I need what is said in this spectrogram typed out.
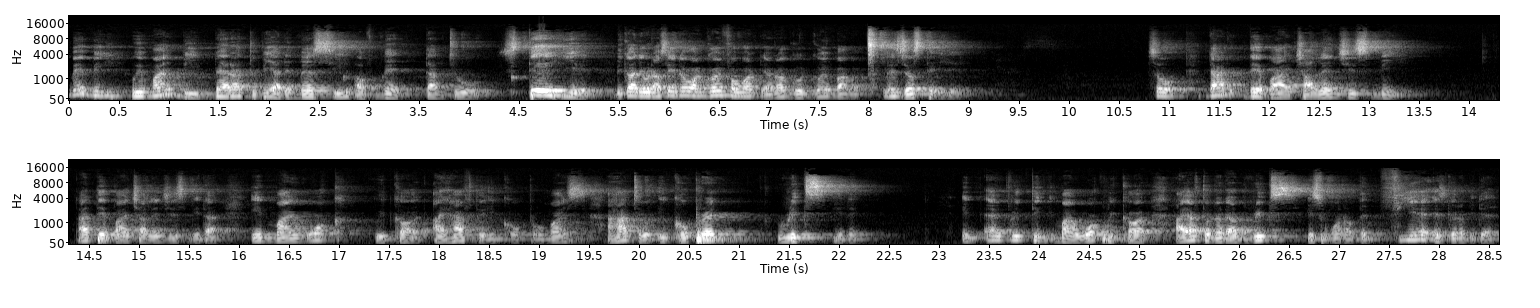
maybe we might be better to be at the mercy of men than to stay here. Because they would have said, No, I'm going forward, you're not good, going back, let's just stay here. So that thereby challenges me. That thereby challenges me that in my walk with God, I have to compromise, I have to incorporate risks in it. In everything in my walk with God, I have to know that risks is one of them. Fear is going to be there.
